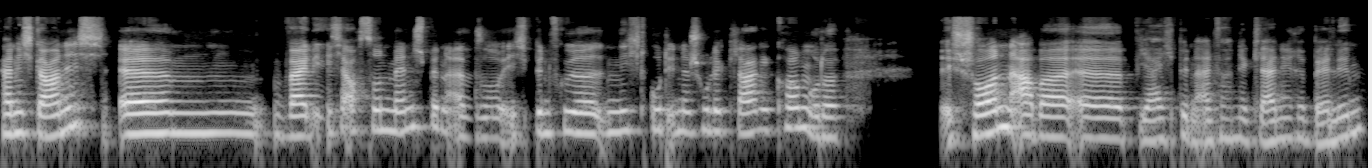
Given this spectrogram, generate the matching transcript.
kann ich gar nicht, ähm, weil ich auch so ein Mensch bin. Also ich bin früher nicht gut in der Schule klargekommen oder schon, aber äh, ja, ich bin einfach eine kleine Rebellin.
